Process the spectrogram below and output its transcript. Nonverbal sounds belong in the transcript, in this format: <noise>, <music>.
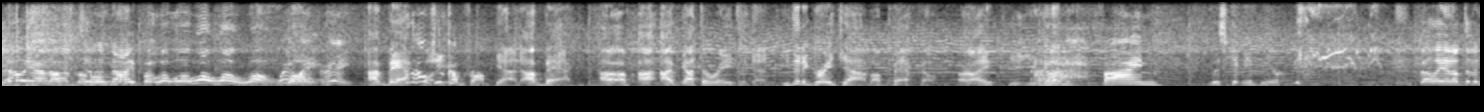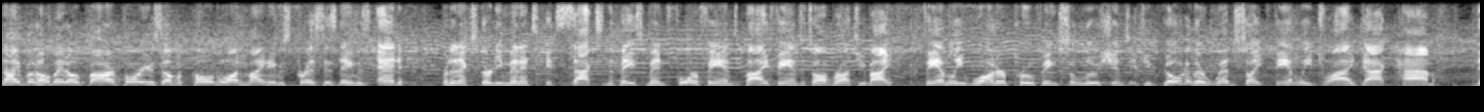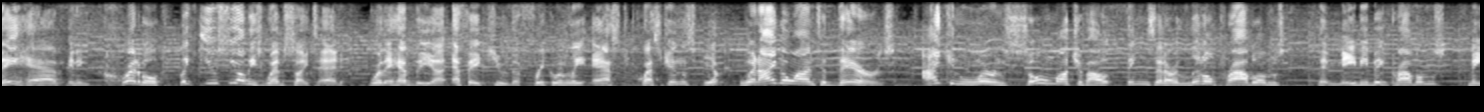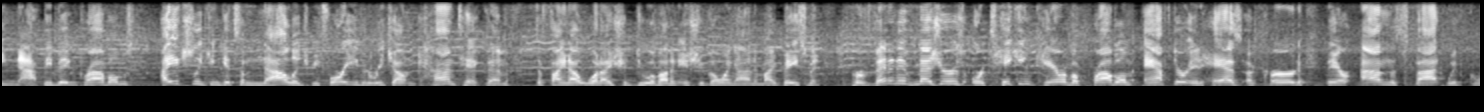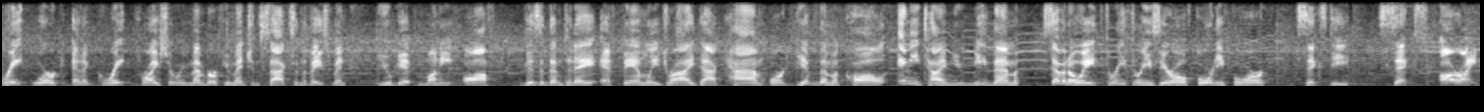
Belly on up to the whole night. Whoa, whoa, whoa, whoa, whoa. Wait, whoa. wait, hey. I'm back. Where the hell did you come from? Yeah, I'm back. I, I, I've got the reins again. You did a great job. I'm back though. All right, you, you good? Ah, fine. At least get me a beer. <laughs> Belly on up to the nine foot homemade oak bar. Pour yourself a cold one. My name is Chris. His name is Ed. For the next 30 minutes, it's Sox in the Basement for fans, by fans. It's all brought to you by Family Waterproofing Solutions. If you go to their website, familydry.com, they have an incredible, like you see all these websites, Ed, where they have the uh, FAQ, the frequently asked questions. Yep. When I go on to theirs, I can learn so much about things that are little problems that may be big problems, may not be big problems. I actually can get some knowledge before I even reach out and contact them to find out what I should do about an issue going on in my basement. Preventative measures or taking care of a problem after it has occurred. They are on the spot with great work at a great price. And remember, if you mention Sox in the Basement, you get money off. Visit them today at familydry.com or give them a call anytime you need them. 708 330 4466. All right,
